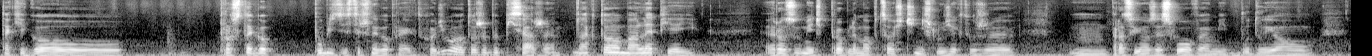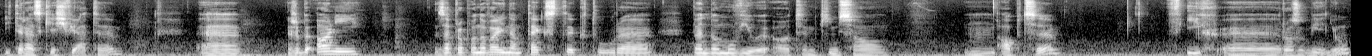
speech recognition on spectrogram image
takiego prostego publicystycznego projektu. Chodziło o to, żeby pisarze, na kto ma lepiej rozumieć problem obcości niż ludzie, którzy mm, pracują ze słowem i budują literackie światy, e, żeby oni zaproponowali nam teksty, które będą mówiły o tym, kim są mm, obcy w ich e, rozumieniu.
